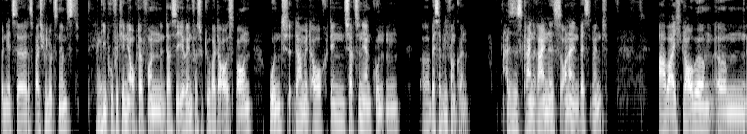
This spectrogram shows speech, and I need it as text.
wenn du jetzt äh, das Beispiel Lutz nimmst, mhm. die profitieren ja auch davon, dass sie ihre Infrastruktur weiter ausbauen und damit auch den stationären Kunden äh, besser beliefern können. Also es ist kein reines Online-Investment. Aber ich glaube, ähm,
